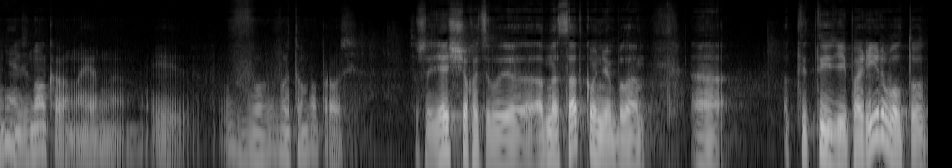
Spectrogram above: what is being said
не одинока, наверное, и в, в этом вопросе. Слушай, я еще хотел, э, одна цитатка у нее была, а, ты, ты ей парировал то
